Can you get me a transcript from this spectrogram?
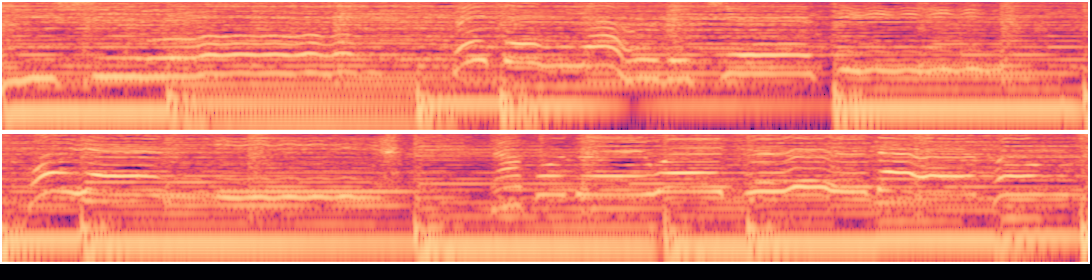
你是我最重要的决定，值得恐惧，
